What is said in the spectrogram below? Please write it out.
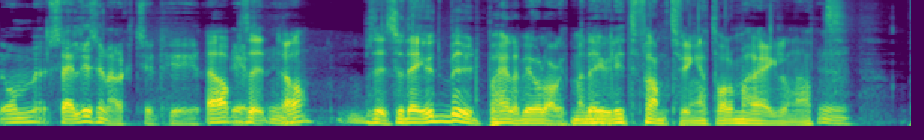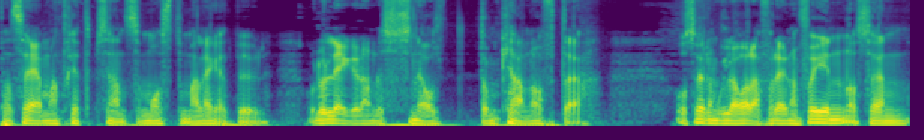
de säljer sina aktier till ja precis, mm. ja, precis. Så det är ju ett bud på hela bolaget, men det är ju lite framtvingat av de här reglerna att mm. passerar man 30% så måste man lägga ett bud. Och då lägger de det så snålt de kan ofta. Och så är de glada för det de får in och sen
